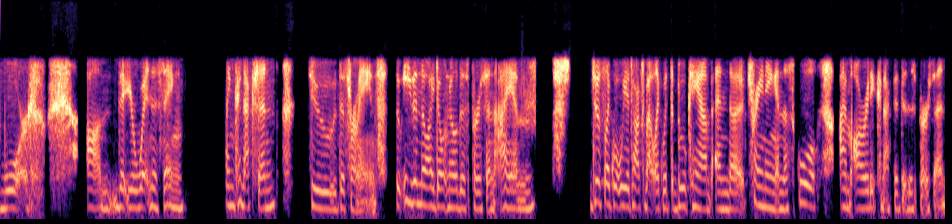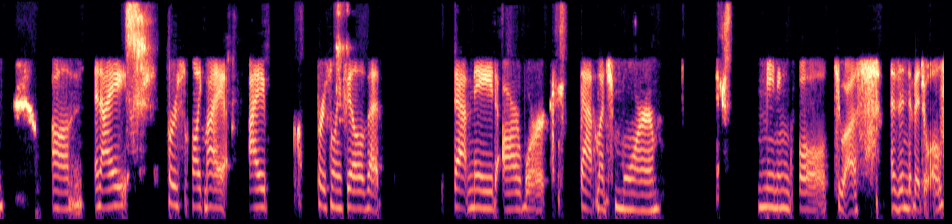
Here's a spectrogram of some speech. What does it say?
war um, that you're witnessing in connection to this remains. So even though I don't know this person, I am just like what we had talked about, like with the boot camp and the training and the school, I'm already connected to this person. Um, and I personally, like my, I personally feel that that made our work that much more meaningful to us as individuals.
